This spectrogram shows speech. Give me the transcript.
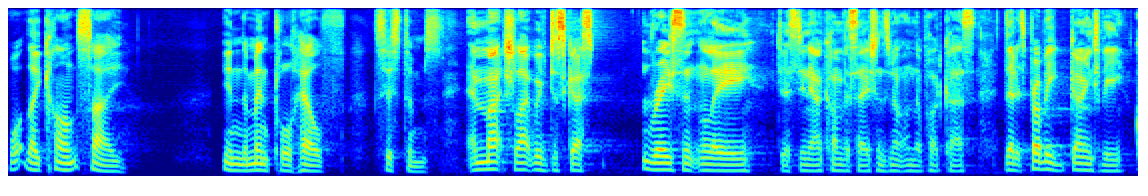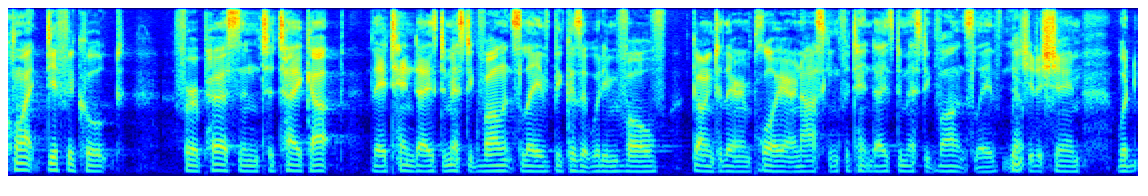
what they can't say in the mental health systems. And much like we've discussed recently, just in our conversations, not on the podcast, that it's probably going to be quite difficult for a person to take up their 10 days domestic violence leave because it would involve going to their employer and asking for 10 days domestic violence leave, which Yep. you'd assume would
